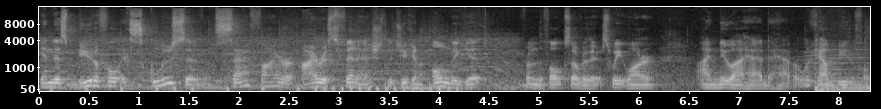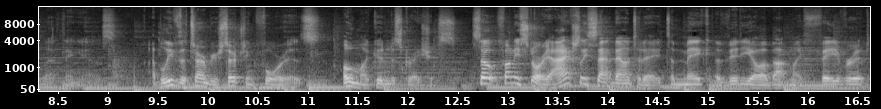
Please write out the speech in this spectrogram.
in this beautiful exclusive sapphire iris finish that you can only get from the folks over there at Sweetwater, I knew I had to have it. Look how beautiful that thing is. I believe the term you're searching for is, oh my goodness gracious. So, funny story, I actually sat down today to make a video about my favorite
